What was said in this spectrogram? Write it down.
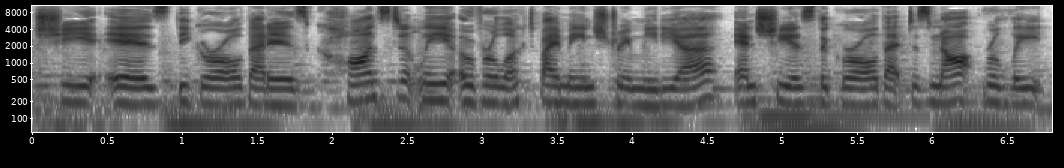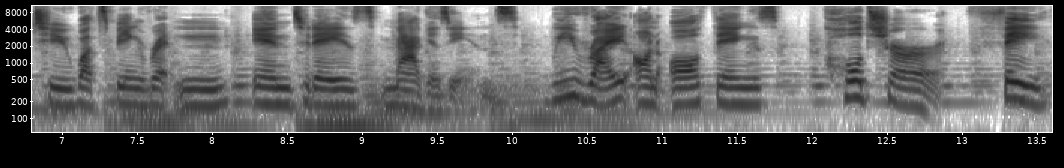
She is the girl that is constantly overlooked by mainstream media, and she is the girl that does not relate to what's being written in today's magazines. We write on all things culture, faith,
